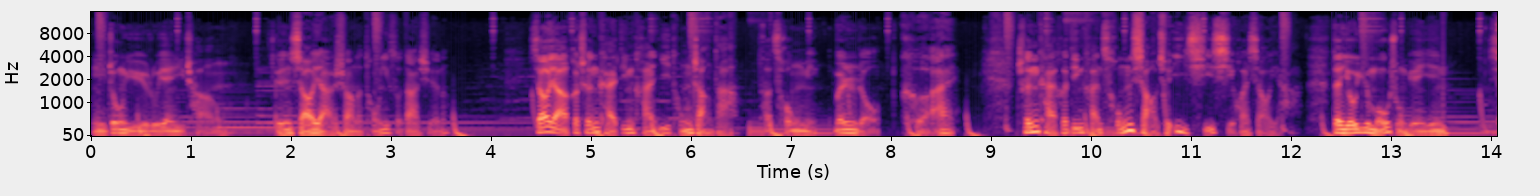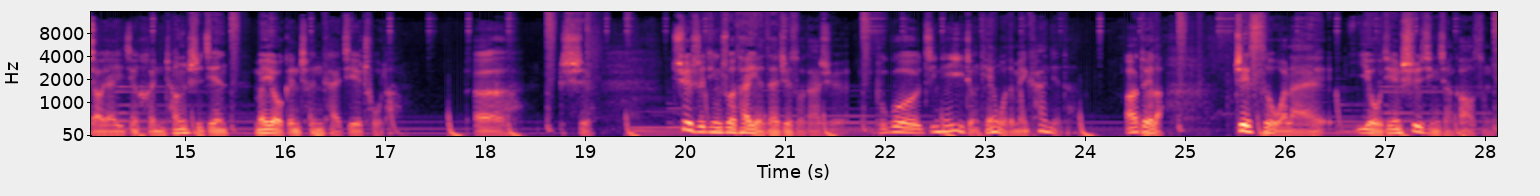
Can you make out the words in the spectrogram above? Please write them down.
你终于如愿以偿，跟小雅上了同一所大学了。”小雅和陈凯、丁涵一同长大，她聪明、温柔、可爱。陈凯和丁涵从小就一起喜欢小雅。但由于某种原因，小雅已经很长时间没有跟陈凯接触了。呃，是，确实听说他也在这所大学，不过今天一整天我都没看见他。啊，对了，这次我来有件事情想告诉你，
